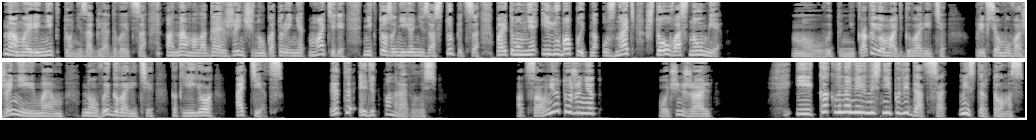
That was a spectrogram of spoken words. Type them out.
на Мэри никто не заглядывается. Она молодая женщина, у которой нет матери, никто за нее не заступится, поэтому мне и любопытно узнать, что у вас на уме. Ну, вы-то не как ее мать говорите. при всем уважении, мэм, но вы говорите, как ее отец». Это Эдит понравилось. «Отца у нее тоже нет. Очень жаль». «И как вы намерены с ней повидаться, мистер Томас?»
